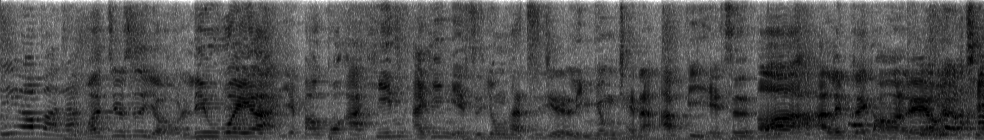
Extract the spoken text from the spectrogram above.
我舉個本啊！我們就是有六位啦，也包括阿 Hin，阿 Hin 也是用他自己的零用钱啊，阿 B 也是啊，阿你唔使讲啊，你有用錢。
